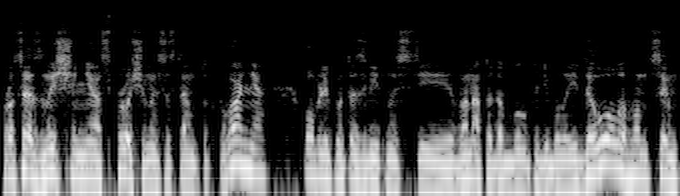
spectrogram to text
процес знищення спрощеної системи податкування, обліку та звітності. Вона тоді була, тоді була ідеологом цим.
